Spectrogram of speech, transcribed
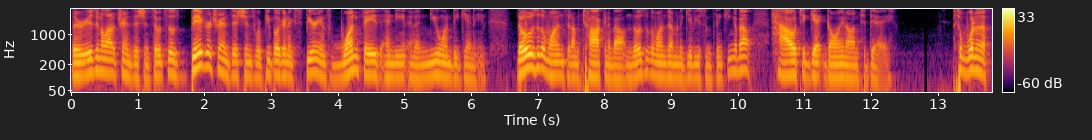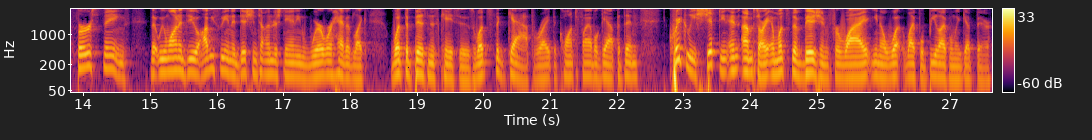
There isn't a lot of transition. So it's those bigger transitions where people are going to experience one phase ending and a new one beginning. Those are the ones that I'm talking about, and those are the ones that I'm going to give you some thinking about how to get going on today. So, one of the first things that we want to do, obviously, in addition to understanding where we're headed, like what the business case is, what's the gap, right? The quantifiable gap, but then quickly shifting, and I'm sorry, and what's the vision for why, you know, what life will be like when we get there.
